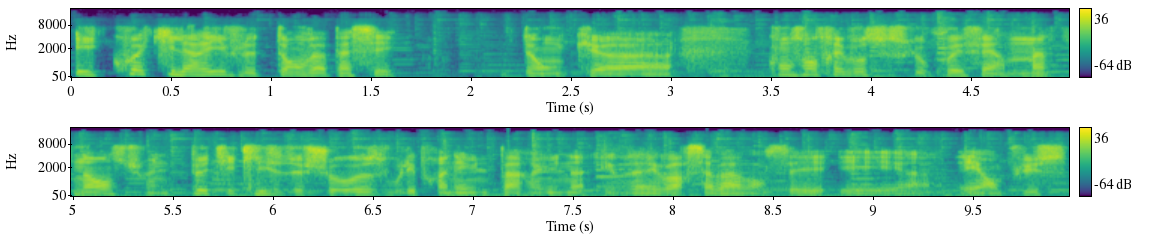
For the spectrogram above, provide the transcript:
Et quoi qu'il arrive, le temps va passer. Donc euh, concentrez-vous sur ce que vous pouvez faire maintenant, sur une petite liste de choses, vous les prenez une par une et vous allez voir, ça va avancer. Et, euh, et en plus,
